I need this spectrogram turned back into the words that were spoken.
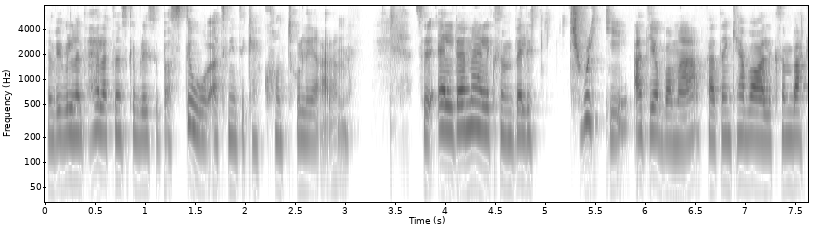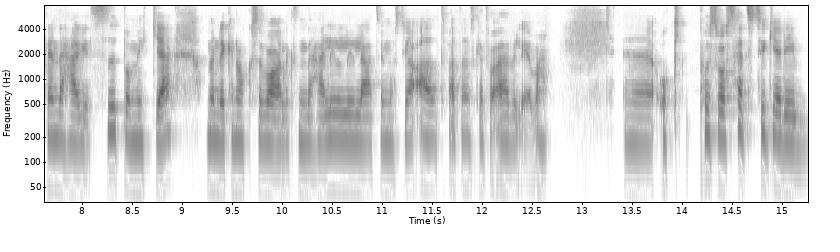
Men vi vill inte heller att den ska bli så pass stor att vi inte kan kontrollera den. Så elden är liksom väldigt tricky att jobba med för att den kan vara liksom verkligen det här supermycket men det kan också vara liksom det här lilla, lilla att vi måste göra allt för att den ska få överleva. Eh, och på så sätt tycker jag det är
